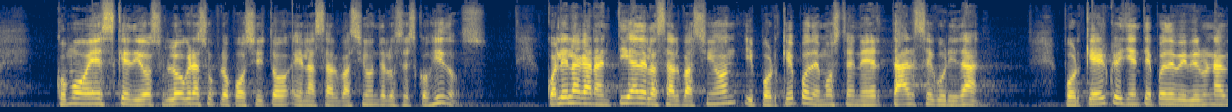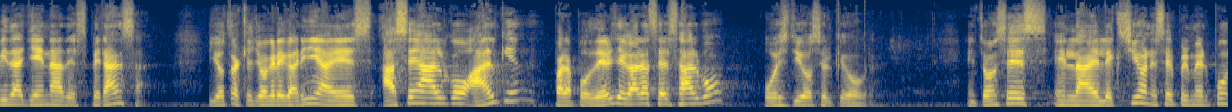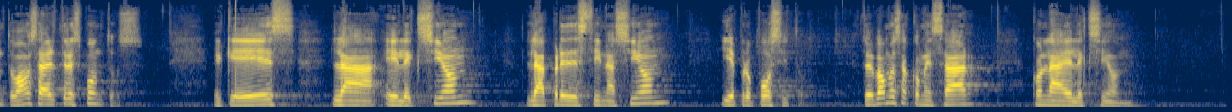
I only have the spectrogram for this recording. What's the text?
¿Cómo es que Dios logra su propósito en la salvación de los escogidos? ¿Cuál es la garantía de la salvación y por qué podemos tener tal seguridad? ¿Por qué el creyente puede vivir una vida llena de esperanza? Y otra que yo agregaría es, ¿hace algo alguien para poder llegar a ser salvo o es Dios el que obra? Entonces, en la elección es el primer punto. Vamos a ver tres puntos. El que es la elección la predestinación y el propósito. Entonces vamos a comenzar con la elección.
